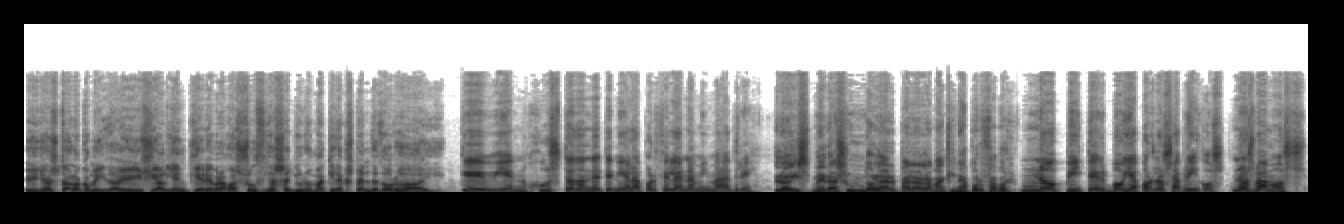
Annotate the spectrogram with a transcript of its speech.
Y ya está la comida, y si alguien quiere bragas sucias, hay una máquina expendedora ahí. Qué bien, justo donde tenía la porcelana mi madre. Lois, ¿me das un dólar para la máquina, por favor? No, Peter, voy a por los abrigos. ¡Nos vamos!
